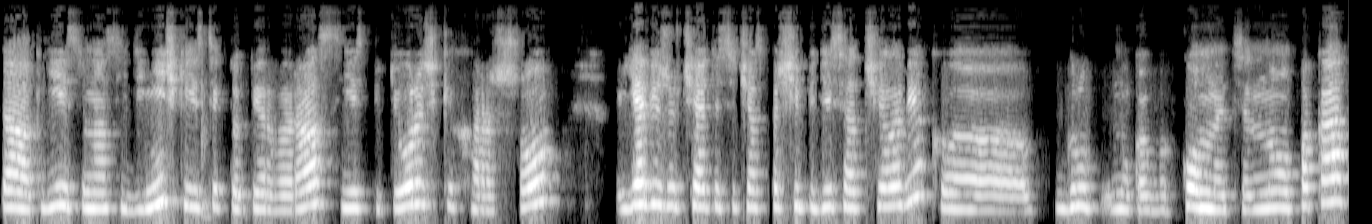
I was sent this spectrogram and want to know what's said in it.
Так, есть у нас единички, есть те, кто первый раз, есть пятерочки, хорошо. Я вижу в чате сейчас почти 50 человек э, в группе, ну, как бы в комнате, но пока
